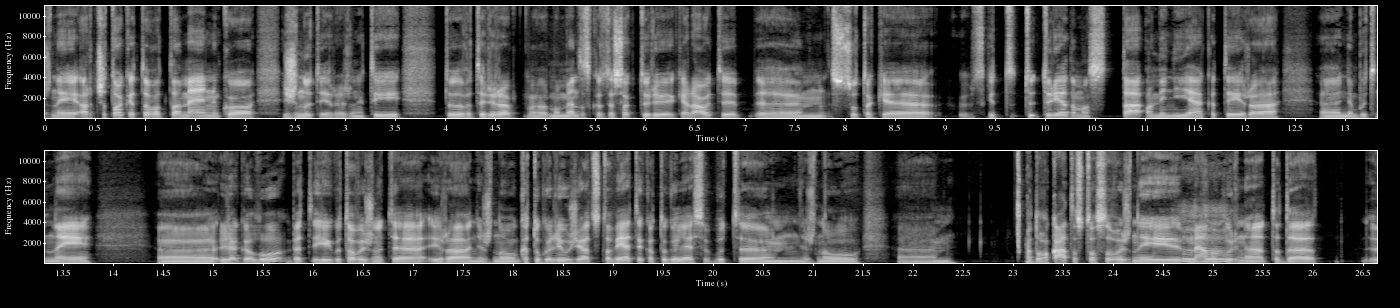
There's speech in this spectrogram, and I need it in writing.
žinai, ar čia tokia tavo ta menininko žinutė yra, žinai, tai tu, va, tai yra e, momentas, kad tiesiog turi keliauti e, su tokia, sakyt, tu- turėdamas tą omenyje, kad tai yra e, nebūtinai e, legalu, bet jeigu tavo žinutė yra, nežinau, kad tu gali už ją atstovėti, kad tu galėsi būti, nežinau, e, advokatas to savo, žinai, Mhm. meno kūrinio, tada e,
